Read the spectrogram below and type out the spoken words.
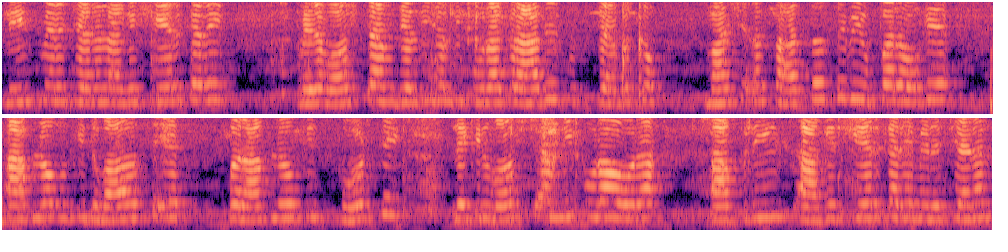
प्लीज़ मेरे चैनल आगे शेयर करें। मेरा वॉच टाइम जल्दी जल्दी पूरा करा दें। सब्सक्राइबर तो माशाल्लाह सात सौ से भी ऊपर हो गए। आप लोगों की दुआओं से और आप लोगों की सपोर्ट से। लेकिन वॉच टाइम नहीं पूरा हो रहा। आप प्लीज़ आगे शेयर करें मेरे चैनल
